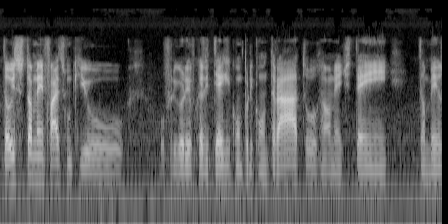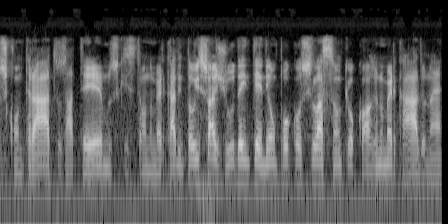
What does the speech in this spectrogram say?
Então, isso também faz com que o o frigorífico ele tem que cumprir contrato, realmente tem também os contratos a termos que estão no mercado. Então isso ajuda a entender um pouco a oscilação que ocorre no mercado, né?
